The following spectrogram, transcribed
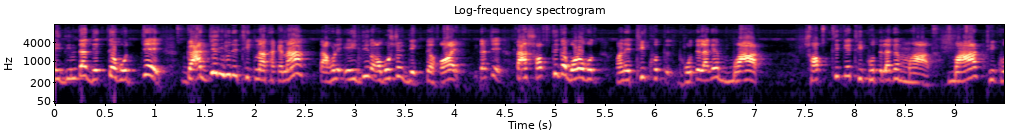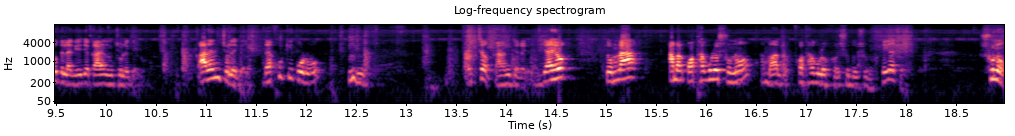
এই দিনটা দেখতে হচ্ছে। গার্জেন যদি ঠিক না থাকে না, তাহলে এই দিন অবশ্যই দেখতে হয়, ঠিক আছে? তার সব থেকে বড় মানে ঠিক হতে হতে লাগে মার। সব থেকে ঠিক হতে লাগে মার। মার ঠিক হতে লাগে যে কারেন্ট চলে গেল। কারেন্ট চলে গেল। দেখো কি করব। বুঝছ কারেন্ট চলে গেল। যাই হোক, তোমরা আমার কথাগুলো শোনো, আমার কথাগুলো শুধু শুনো, ঠিক আছে? শোনো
